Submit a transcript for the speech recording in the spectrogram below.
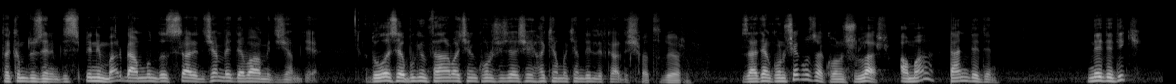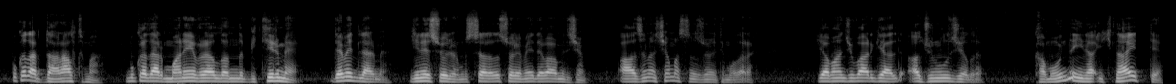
takım düzenim, disiplinim var. Ben bunda ısrar edeceğim ve devam edeceğim diye. Dolayısıyla bugün Fenerbahçe'nin konuşacağı şey hakem hakem değildir kardeşim. Katılıyorum. Zaten konuşacak olsa konuşurlar. Ama sen dedin. Ne dedik? Bu kadar daraltma. Bu kadar manevra alanını bitirme. Demediler mi? Yine söylüyorum. Israrla söylemeye devam edeceğim. Ağzını açamazsınız yönetim olarak. Yabancı var geldi. Acun Ilıcalı. Kamuoyunu da yine ikna etti.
